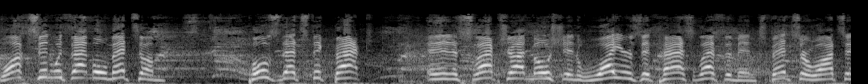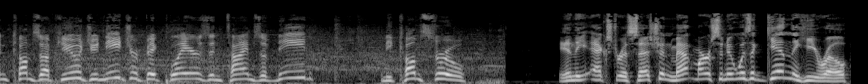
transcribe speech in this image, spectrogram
walks in with that momentum, pulls that stick back, and in a slap shot motion, wires it past Lethemon. Spencer Watson comes up huge. You need your big players in times of need, and he comes through. In the extra session, Matt Marcinew was again the hero,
